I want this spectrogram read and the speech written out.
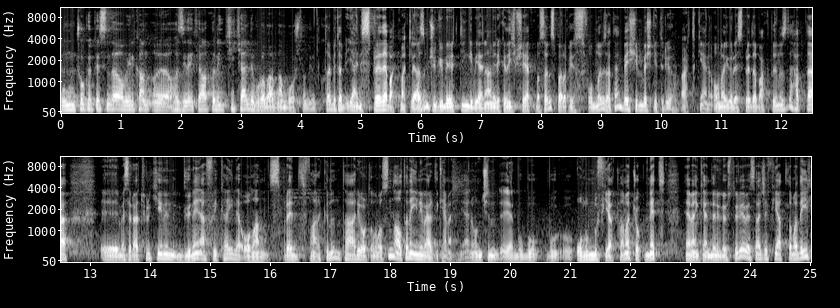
bunun çok ötesinde Amerikan e, hazine kağıtları 2 iken de buralardan borçlanıyorduk. Tabii tabii yani spread'e bakmak lazım. Çünkü belirttiğin gibi yani Amerika'da hiçbir şey yapmasanız para piyasası fonları zaten 5.25 getiriyor artık. Yani ona göre spread'e baktığınızda hatta e, mesela Türkiye'nin Güney Afrika ile olan spread farkının tarih ortalamasının altına iniverdik hemen. Yani onun için e, yani bu, bu, bu olumlu fiyatlama çok net hemen kendini gösteriyor ve sadece fiyatlama değil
